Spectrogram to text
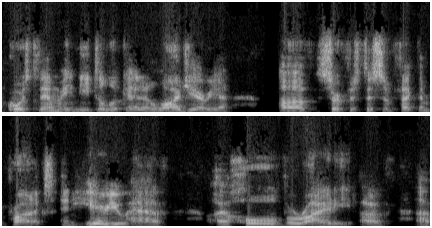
Of course, then we need to look at a large area of surface disinfectant products. And here you have a whole variety of uh,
